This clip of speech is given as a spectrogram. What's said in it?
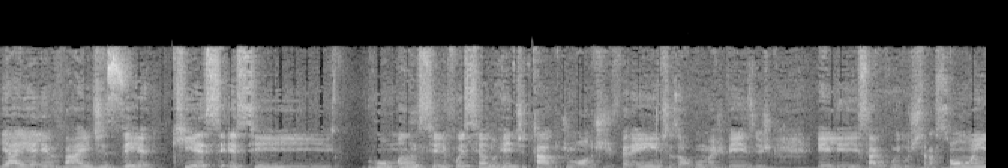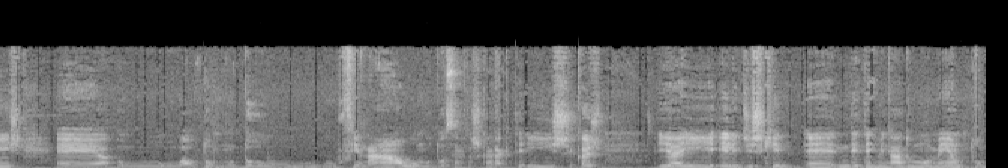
E aí ele vai dizer que esse, esse romance ele foi sendo reeditado de modos diferentes, algumas vezes ele saiu com ilustrações, é, o, o, autor mudou o, o final, ou mudou certas características. E aí ele diz que é, em determinado momento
